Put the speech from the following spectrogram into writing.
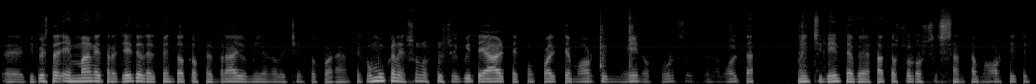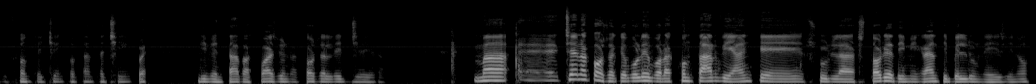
eh, di questa immane tragedia del 28 febbraio 1940. Comunque ne sono susseguite altre, con qualche morto in meno, forse una volta un incidente aveva fatto solo 60 morti, che di fronte ai 185 diventava quasi una cosa leggera. Ma eh, c'è una cosa che volevo raccontarvi anche sulla storia dei migranti bellunesi, no?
